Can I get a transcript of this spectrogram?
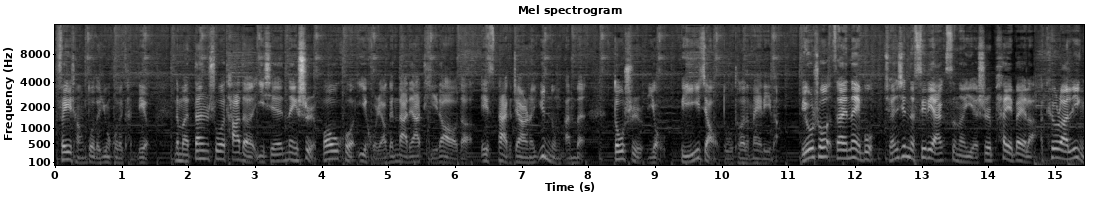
非常多的用户的肯定。那么单说它的一些内饰，包括一会儿要跟大家提到的 Ace-Pack 这样的运动版本，都是有。比较独特的魅力的，比如说在内部，全新的 CDX 呢也是配备了 Acura Link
